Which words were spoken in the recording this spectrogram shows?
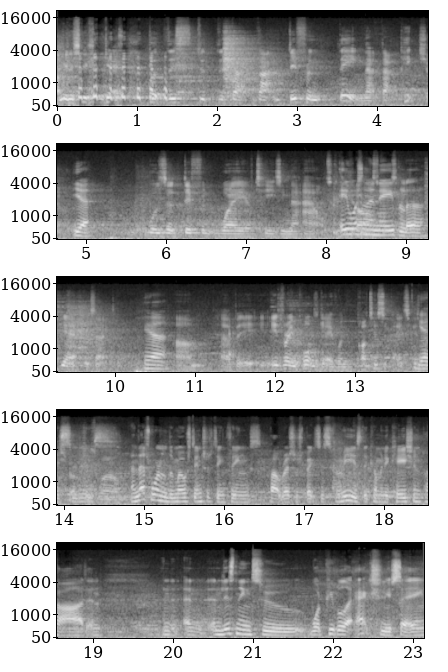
I mean, as you can guess. But this, this that that different thing, that that picture, Yeah. was a different way of teasing that out. It was an enabler. Yeah, exactly. Yeah. Um, uh, but it, it is very important to get everyone participating in Yes, it as well. And that's one of the most interesting things about retrospectives for me is the communication part and and, and, and listening to what people are actually saying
